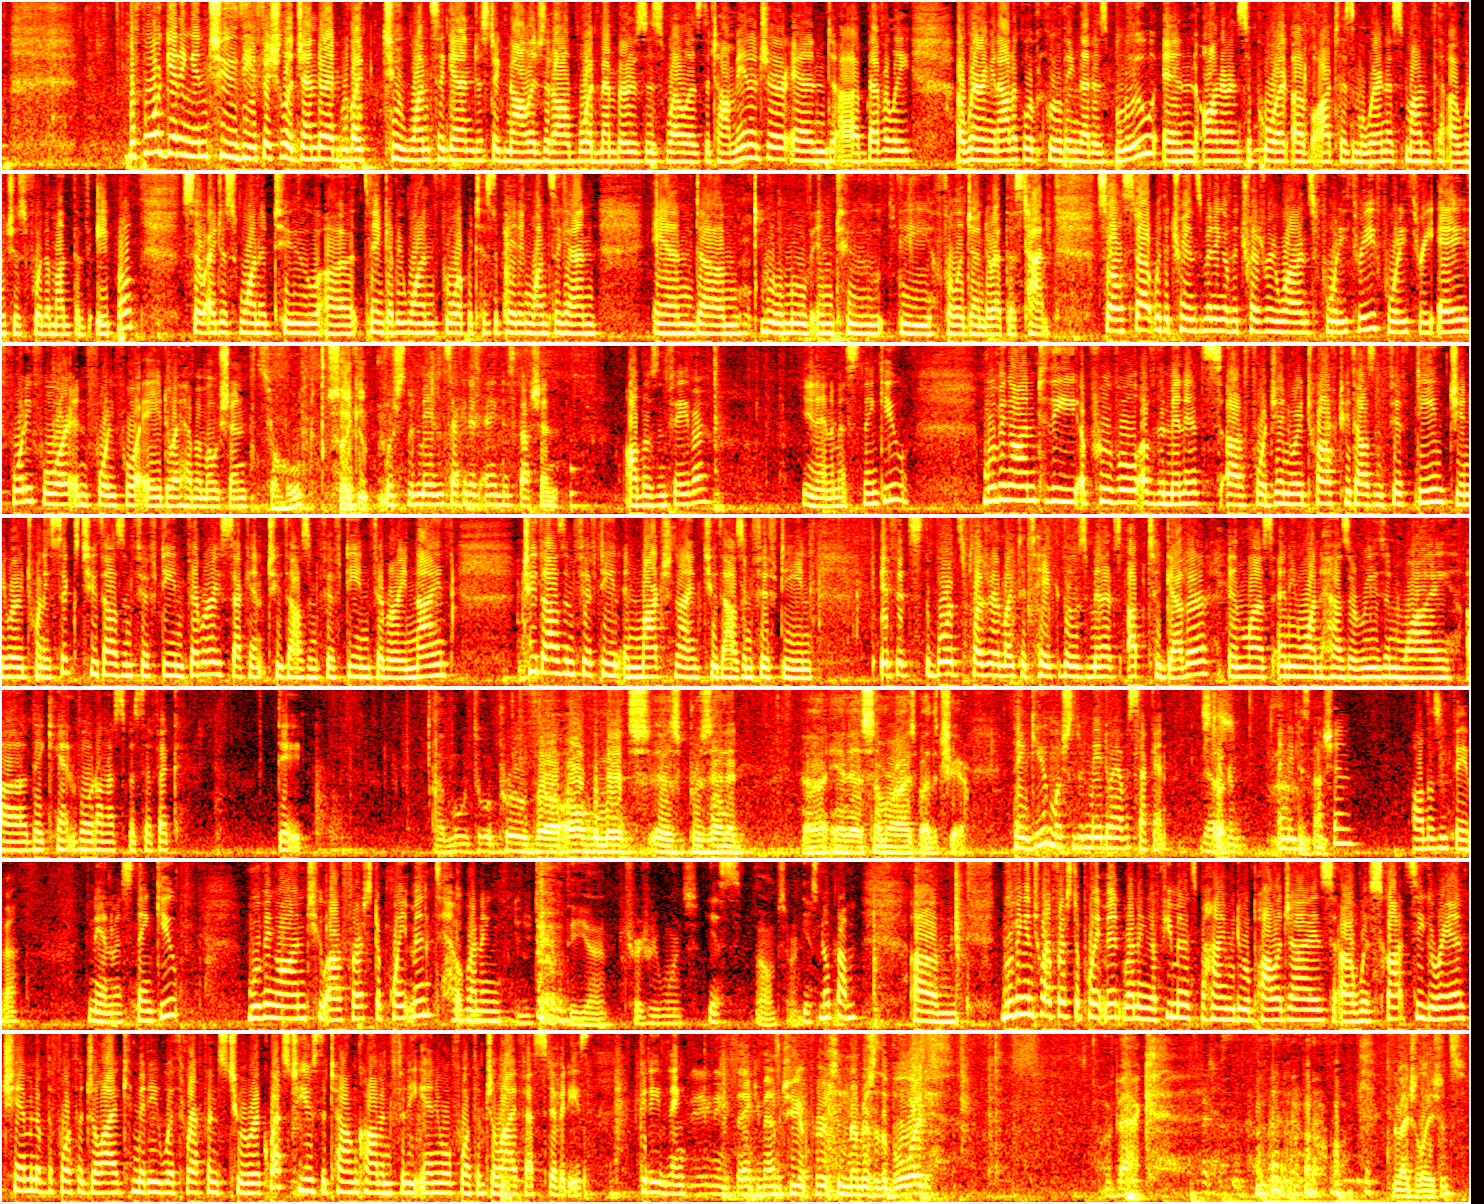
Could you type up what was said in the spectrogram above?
Before getting into the official agenda, I would like to once again just acknowledge that all board members, as well as the town manager and uh, Beverly, are wearing an article of clothing that is blue in honor and support of Autism Awareness Month, uh, which is for the month of April. So I just wanted to uh, thank everyone for participating once again, and um, we will move into the full agenda at this time. So I'll start with the transmitting of the Treasury warrants 43, 43A, 44, and 44A. Do I have a motion? So moved. Second. Which has been made and seconded. Any discussion? All those in favor? Unanimous. Thank you. Moving on to the approval of the minutes uh, for January 12, 2015, January 26, 2015, February 2nd, 2015, February 9th, 2015, and March 9th, 2015. If it's the board's pleasure, I'd like to take those minutes up together unless anyone has a reason why uh, they can't vote on a specific date. I move to approve uh, all of the minutes as presented uh, and as summarized by the chair. Thank you. Motion's been made. Do I have a second? Second. Any discussion? All those in favor? Unanimous. Thank you. Moving on to our first appointment, uh, running, Did you take up the uh, treasury warrants? yes, Oh, I'm sorry. yes, no problem. Um, Moving into our first appointment, running a few minutes behind, we do apologize, uh, with Scott C. Grant, Chairman of the Fourth of July Committee, with reference to a request to use the town common for the annual Fourth of July festivities. Good evening. Good evening. Thank you, Madam Chairperson, members of the board. We're back. Congratulations.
